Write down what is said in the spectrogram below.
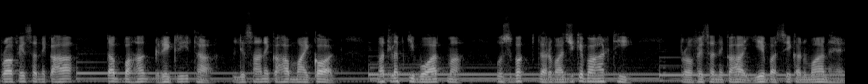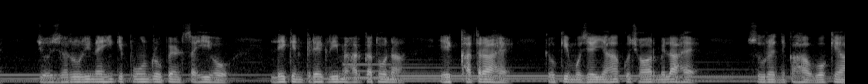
प्रोफेसर ने कहा, तब वहाँ ग्रेगरी था। लिसा ने कहा माई गॉड मतलब कि वो आत्मा उस वक्त दरवाजे के बाहर थी? प्रोफेसर ने कहा यह बस एक अनुमान है, जो ज़रूरी नहीं कि पूर्ण रूपेण सही हो, लेकिन ग्रेगरी में हरकत होना एक खतरा है, क्योंकि मुझे यहाँ कुछ और मिला है। सूरज ने कहा, वो क्या?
